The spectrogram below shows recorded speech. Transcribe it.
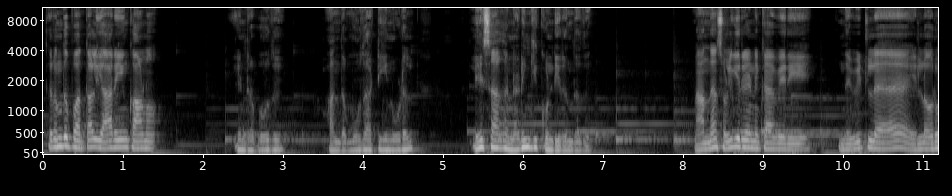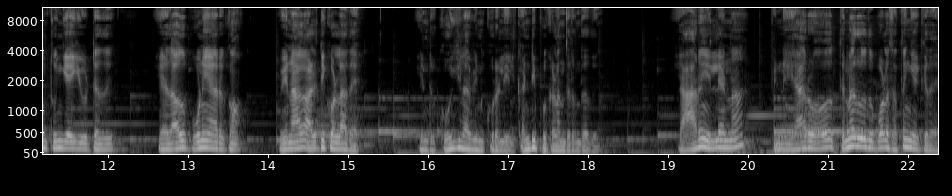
திறந்து பார்த்தால் யாரையும் காணோம். என்றபோது அந்த மூதாட்டியின் உடல் லேசாக நடுங்கிக் கொண்டிருந்தது. நான் தான் சொல்கிறேனே காவேரி இந்த வீட்டில் எல்லோரும் தூங்கியாகி விட்டது ஏதாவது பூனையாக இருக்கும் வீணாக அழட்டிக்கொள்ளாதே என்று கோகிலாவின் குரலில் கண்டிப்பு கலந்திருந்தது. யாரும் இல்லைன்னா பின்ன யாரோ திணறுவது போல சத்தம் கேட்குதே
